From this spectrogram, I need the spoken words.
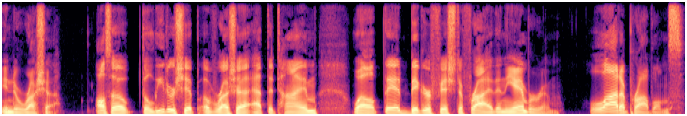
into Russia. Also, the leadership of Russia at the time, well, they had bigger fish to fry than the Amber Room. A lot of problems.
